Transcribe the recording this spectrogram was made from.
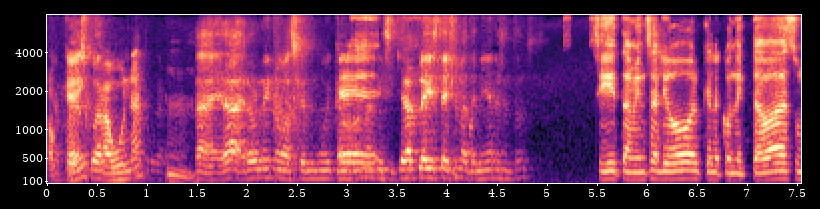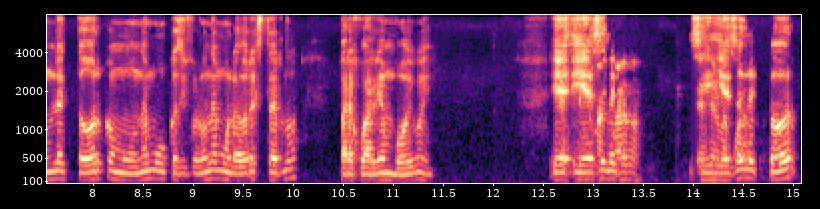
Ok, a una. Mm. Era, era una innovación muy cabrona. Eh. Ni siquiera PlayStation la tenía en ese entonces. Sí, también salió el que le conectabas un lector como un emu, como si fuera un emulador externo para jugar Game Boy, güey. Y, y ese, le- acuerdo. sí, ese y ese lector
